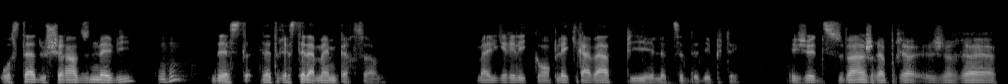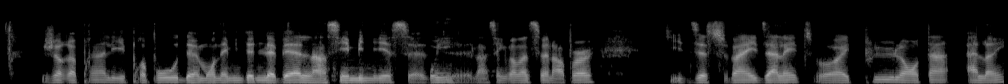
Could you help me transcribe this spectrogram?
au stade où je suis rendu de ma vie, mm-hmm. D'être resté la même personne, malgré les complets cravates puis le titre de député. Et je dis souvent, je reprends, je, reprends les propos de mon ami Denis Lebel, l'ancien ministre euh, de l'ancien gouvernement de Stephen Harper, qui disait souvent, il dit Alain, tu vas être plus longtemps Alain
